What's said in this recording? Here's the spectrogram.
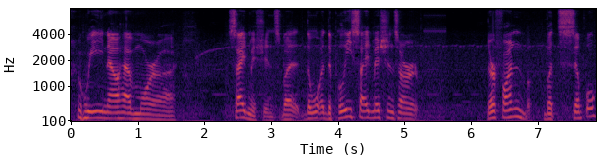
we now have more uh, side missions, but the the police side missions are they're fun but simple.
